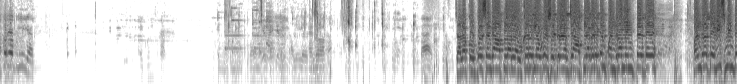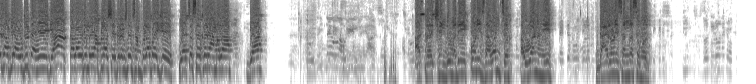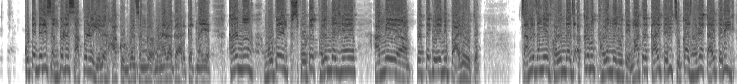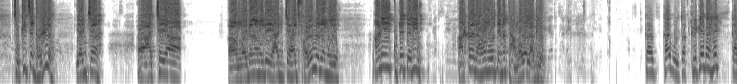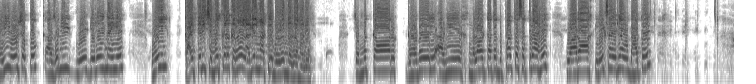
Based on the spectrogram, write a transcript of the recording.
चला कोपर संघ आपला लवकरात लवकर क्षेत्र आपल्याकडे पण पंधरा मिनिटं ते पंधरा ते वीस मिनिटं आपली अवधूत आहे. या कालावधीमध्ये आपला क्षेत्ररक्षण संपला पाहिजे. याचं सहकार्य आम्हाला द्या. अठरा चेंडू मध्ये एकोणीस धावांचं आव्हान आहे. गायरोणे संघासमोर. कुठेतरी संकटात सापडलं गेलं. हा कुटबल संघ म्हणायला काय हरकत नाहीये. कारण मोठे स्फोटक फलंदाजी आहे. आम्ही प्रत्येक वेळी मी पाहिलं होतं. चांगले चांगले फलंदाज आक्रमक फलंदाज होते. मात्र काहीतरी चुका झाल्या काहीतरी चुकीचं घडलं. यांच्या आजच्या या मैदानामध्ये यांच्या आज फलंदाजामुळे. आणि कुठेतरी अठरा धावांवर त्यांना थांबावं लागलं. काय काय बोलता? क्रिकेट आहे काही होऊ शकतो अजूनही वेळ गेलेली नाहीये. होईल. काहीतरी चमत्कार करावा लागेल मात्र गोलंदाजामध्ये. चमत्कार घडेल आणि मला वाटतं आता दुपारचं सत्र आहे. वारा लेग साईडला धावतोय.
